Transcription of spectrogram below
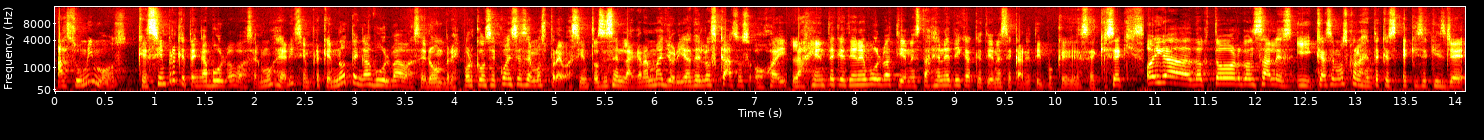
asumimos que siempre que tenga vulva va a ser mujer y siempre que no tenga vulva va a ser hombre. Por consecuencia hacemos pruebas y entonces en la gran mayoría de los casos, ojo ahí, la gente que tiene vulva tiene esta genética que tiene ese cariotipo que es XX. Oiga, doctor González, ¿y qué hacemos con la gente que es XXY,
